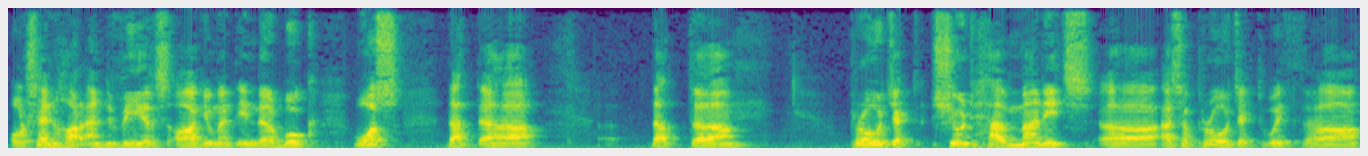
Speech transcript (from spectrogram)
or Shenhar and Dvir's argument in their book was that uh, that uh, project should have managed uh, as a project with uh,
